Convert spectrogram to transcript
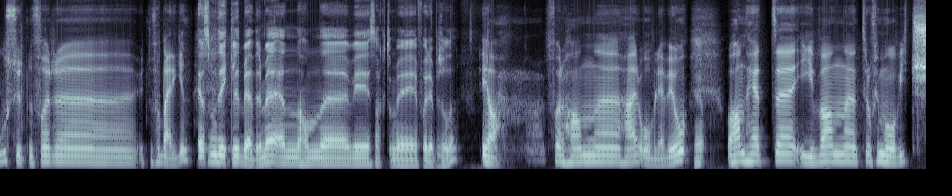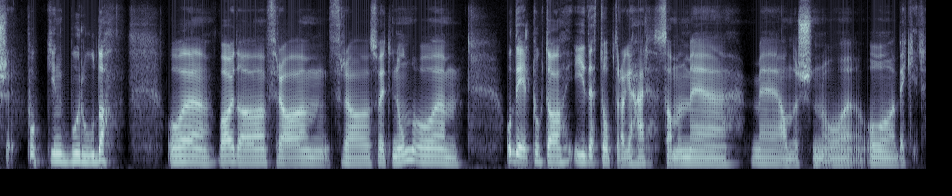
Os utenfor, uh, utenfor Bergen. En som det gikk litt bedre med enn han vi snakket om i forrige episode. Ja, for han her overlever jo. Ja. Og han het Ivan Trofimovitsj Pukin-Boroda, og var jo da fra, fra Sovjetunionen, og, og deltok da i dette oppdraget her, sammen med, med Andersen og, og Becker.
